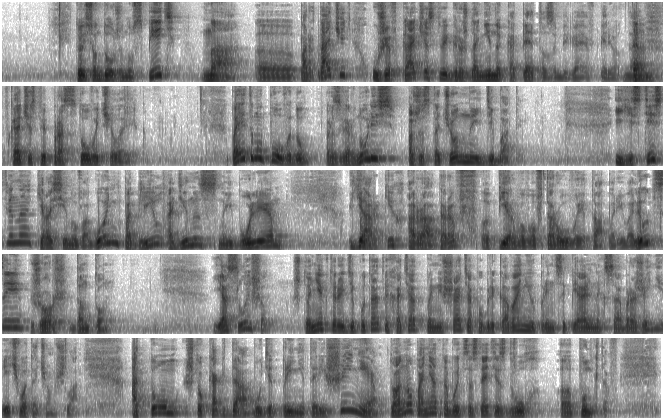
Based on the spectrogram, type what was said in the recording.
То есть он должен успеть на э, портачить уже в качестве гражданина Капета, забегая вперед, да. Да, в качестве простого человека. По этому поводу развернулись ожесточенные дебаты. И, естественно, керосину в огонь подлил один из наиболее ярких ораторов первого-второго этапа революции Жорж Дантон. Я слышал, что некоторые депутаты хотят помешать опубликованию принципиальных соображений. Речь вот о чем шла. О том, что когда будет принято решение, то оно, понятно, будет состоять из двух э, пунктов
